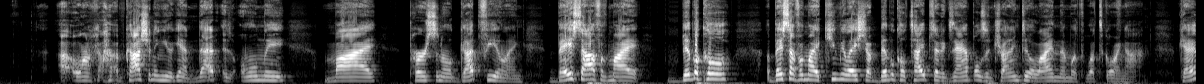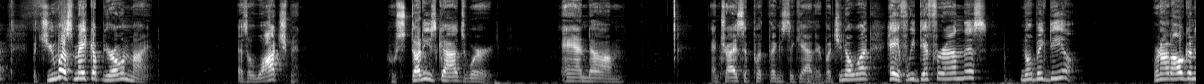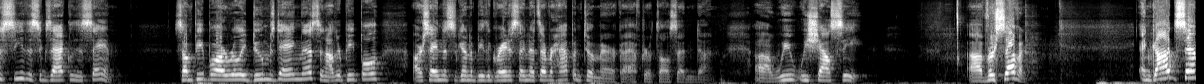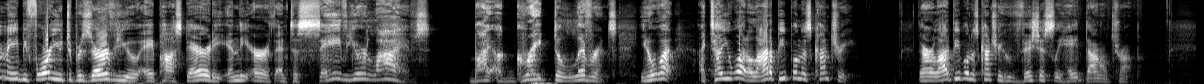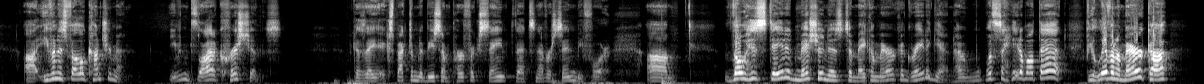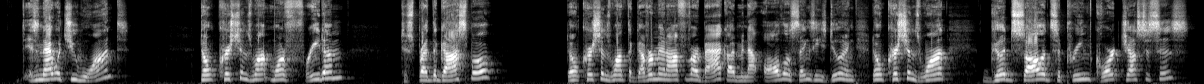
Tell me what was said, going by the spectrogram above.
I, am cautioning you again. That is only my personal gut feeling based off of my biblical, based off of my accumulation of biblical types and examples and trying to align them with what's going on. Okay? But you must make up your own mind as a watchman who studies God's word and um, and tries to put things together. But you know what? Hey, if we differ on this, no big deal. We're not all going to see this exactly the same. Some people are really doomsdaying this, and other people are saying this is going to be the greatest thing that's ever happened to America after it's all said and done. Uh, we, we shall see. Uh, verse 7 And God sent me before you to preserve you a posterity in the earth and to save your lives by a great deliverance. You know what? I tell you what, a lot of people in this country, there are a lot of people in this country who viciously hate Donald Trump uh, even his fellow countrymen, even a lot of Christians, because they expect him to be some perfect saint that's never sinned before. Um, Though his stated mission is to make America great again. What's the hate about that? If you live in America, isn't that what you want? Don't Christians want more freedom to spread the gospel? Don't Christians want the government off of our back? I mean, all those things he's doing. Don't Christians want good, solid Supreme Court justices?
